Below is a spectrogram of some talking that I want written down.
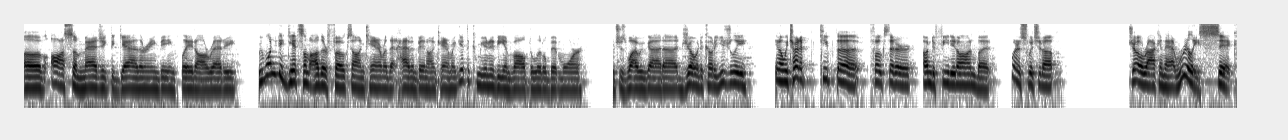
of awesome Magic the Gathering being played already. We wanted to get some other folks on camera that haven't been on camera, get the community involved a little bit more, which is why we've got uh, Joe and Dakota. Usually, you know, we try to keep the folks that are undefeated on, but we're going to switch it up. Joe rocking that really sick,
